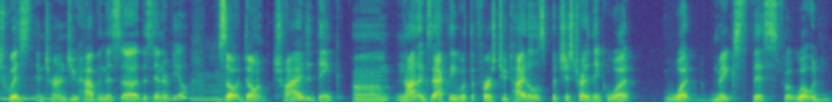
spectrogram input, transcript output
twists and turns you have in this uh, this interview. So don't try to think um, not exactly what the first two titles, but just try to think what what makes this. What would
